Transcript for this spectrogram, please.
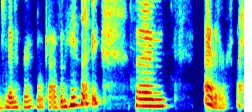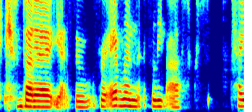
Jennifer, not Cassidy. but um, either like. But uh, yeah. So for Evelyn, Philippe asks, how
